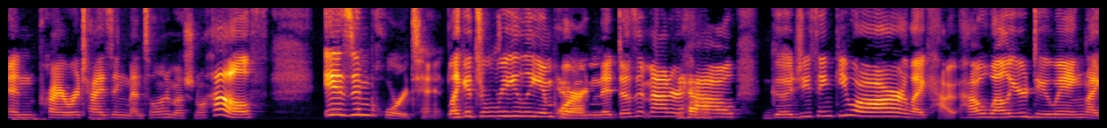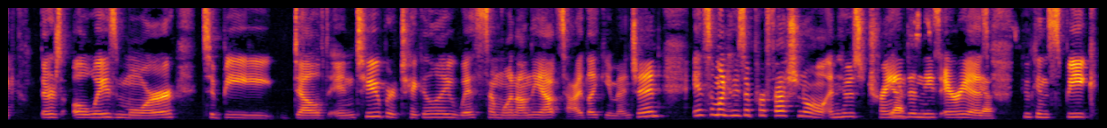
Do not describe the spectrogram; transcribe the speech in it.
and prioritizing mental and emotional health is important. Like it's really important. It doesn't matter Yeah. how good you think you are, like how how well you're doing. Like there's always more to be delved into, particularly with someone on the outside, like you mentioned, and someone who's a professional and who's trained Yes. in these areas Yes. who can speak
